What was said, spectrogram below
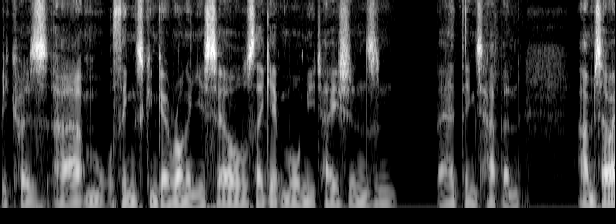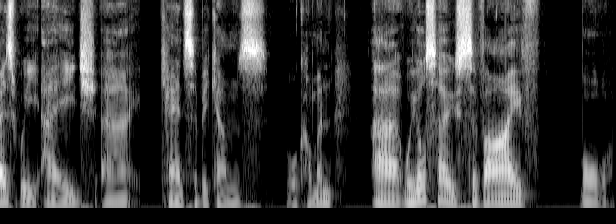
because uh, more things can go wrong in your cells. They get more mutations, and bad things happen. Um, so, as we age, uh, cancer becomes more common. Uh, we also survive more,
